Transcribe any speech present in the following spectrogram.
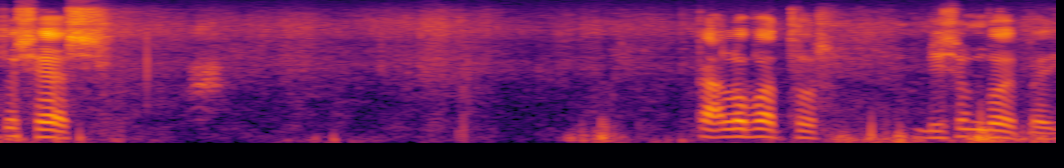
তো শেষ। কালো পাথর, ভীষণ ভয় পাই।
